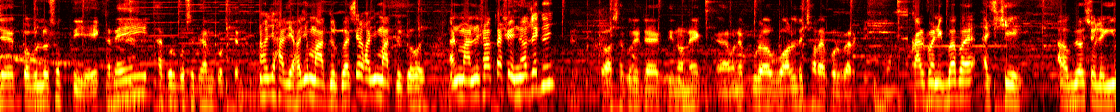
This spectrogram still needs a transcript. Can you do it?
যে কবুল্য শক্তি এখানেই ঠাকুর বসে ধ্যান করতেন। হজি হাজি হজি মা দুর্গা আছে হজি মা দুর্গা হয়। আর মানুষ সত্তা সৈন্য দেখি। তো আশা করি এটা একদিন অনেক মানে পুরো ওয়ার্ল্ডে ছড়ায় পড়বে আর কি। কাল্পনিক আসছে আবিও চলে গিয়ে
